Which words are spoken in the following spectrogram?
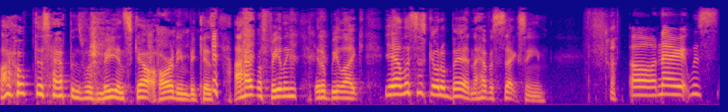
I hope this happens with me and Scout Harding because I have a feeling it'll be like, yeah, let's just go to bed and have a sex scene. oh no it was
